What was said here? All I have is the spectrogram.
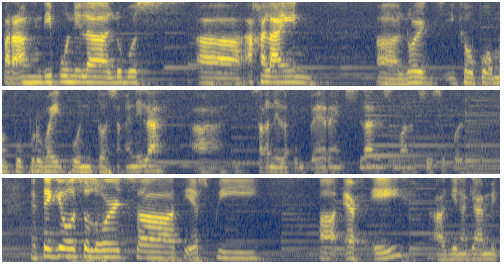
paraang hindi po nila lubos uh, akalain, uh, Lord, ikaw po ang magpo-provide po nito sa kanila, uh, sa kanila pong parents, lalo sa mga nagsusupport po. And thank you also, Lord, sa TSP uh, FA. Uh, ginagamit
